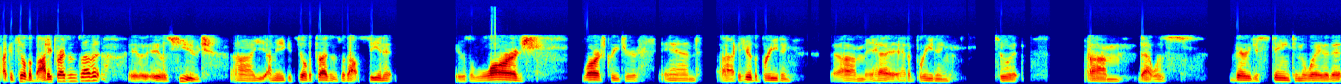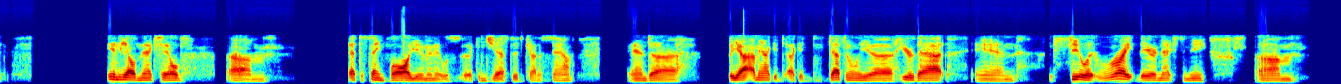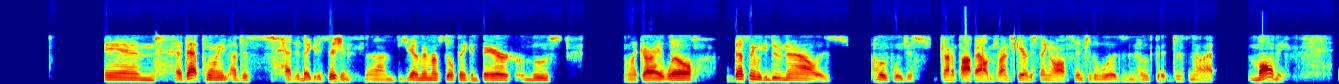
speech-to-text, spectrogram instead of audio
I could feel the body presence of it. It, it was huge. Uh, I mean, you could feel the presence without seeing it. It was a large, large creature, and uh, I could hear the breathing. Um, it, had, it had a breathing to it um, that was very distinct in the way that it inhaled and exhaled um, at the same volume, and it was a congested kind of sound. And uh, but yeah, I mean, I could I could definitely uh, hear that, and feel it right there next to me. Um, and at that point, I just had to make a decision because um, you got to remember, I'm still thinking bear or moose. I'm like, all right, well, the best thing we can do now is hopefully just kind of pop out and try and scare this thing off into the woods and hope it does not maul me.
